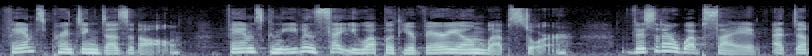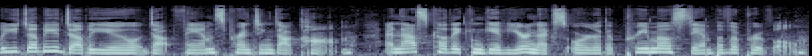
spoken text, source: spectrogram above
FAMS Printing does it all. FAMS can even set you up with your very own web store. Visit our website at www.famsprinting.com and ask how they can give your next order the primo stamp of approval.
